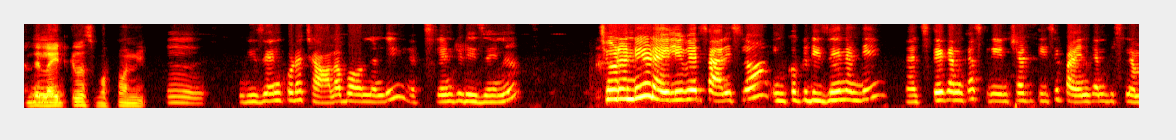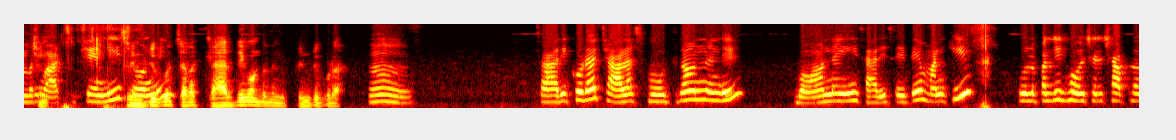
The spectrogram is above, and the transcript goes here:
అంటే Hmm. లైట్ కలర్స్ మొత్తం అన్ని. డిజైన్ కూడా చాలా బాగుందండి. ఎక్సలెంట్ డిజైన్ చూడండి డైలీ వేర్ సారీస్లో ఇంకొక డిజైన్ అండి. నచ్చితే కనుక స్క్రీన్ షాట్ తీసి పైన కనిపిస్తున్న నెంబర్ వాట్సాప్ చేయండి చూడండి. కూడా చాలా క్లారిటీగా ఉంటుందండి ప్రింట్ కూడా. సారీ కూడా చాలా స్మూత్గా ఉందండి. బాగున్నాయి సారీస్ అయితే. మనకి పూలపల్లి హోల్సేల్ షాప్లో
